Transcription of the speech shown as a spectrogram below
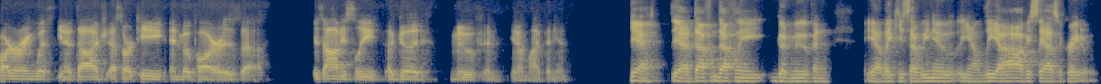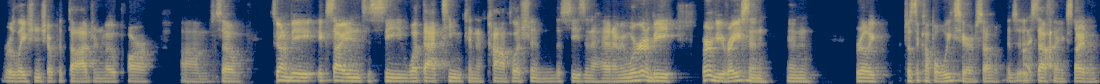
partnering with you know Dodge SRT and Mopar is uh, is obviously a good move, in you know my opinion. Yeah, yeah, definitely, definitely good move, and yeah, like you said, we knew you know Leah obviously has a great relationship with Dodge and Mopar, um, so it's going to be exciting to see what that team can accomplish in the season ahead. I mean, we're going to be we're going to be racing in really just a couple weeks here, so it's, it's definitely exciting.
